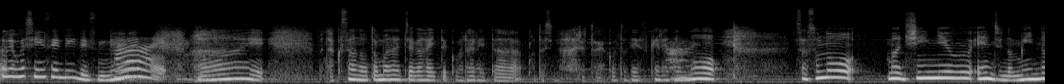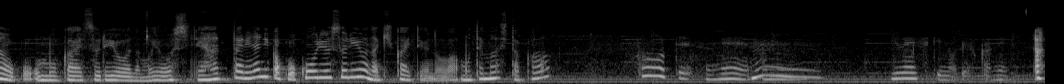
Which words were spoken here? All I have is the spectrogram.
それも新鮮でいいですね。はい。たくさんのお友達が入ってこられた今年の春ということですけれども、はい、さあそのまあ、新入園児のみんなをこうお迎えするような催しであったり何かこう交流するような機会というのは持てましたか？そうですね、うん、入園式のですかね。あ、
